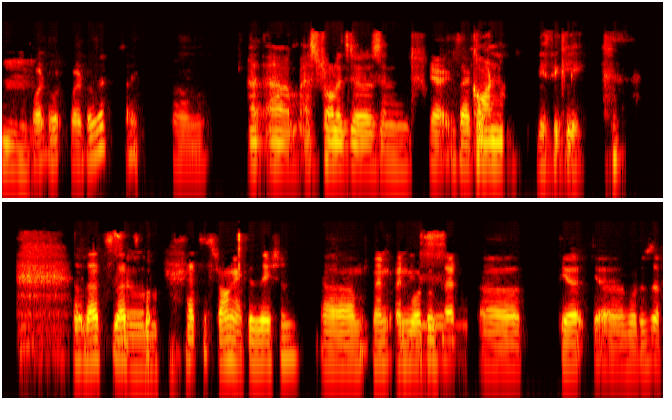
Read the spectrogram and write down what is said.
Hmm. what what, what was it like um Uh, um, astrologers and yeah exactly con, basically. so that's that's So- that's a strong accusation um and and what was that uh the, uh, what was the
